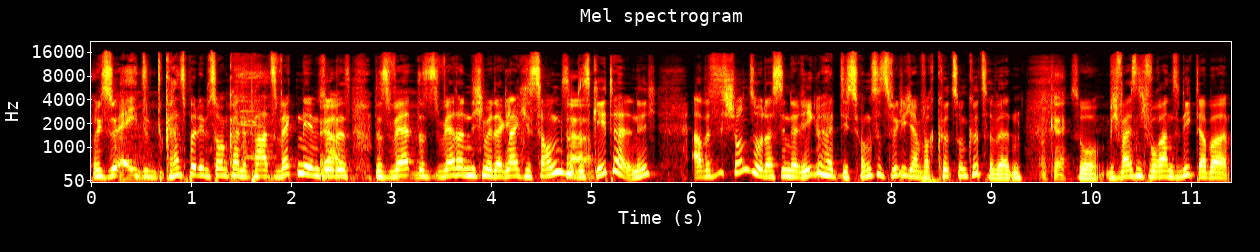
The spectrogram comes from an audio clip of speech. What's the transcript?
Und ich so, ey, du, du kannst bei dem Song keine Parts wegnehmen, so, Ja. das, das wäre das wär dann nicht mehr der gleiche Song, so, Ja. das geht halt nicht. Aber es ist schon so, dass in der Regel halt die Songs jetzt wirklich einfach kürzer und kürzer werden. Okay. So, ich weiß nicht, woran es liegt, aber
